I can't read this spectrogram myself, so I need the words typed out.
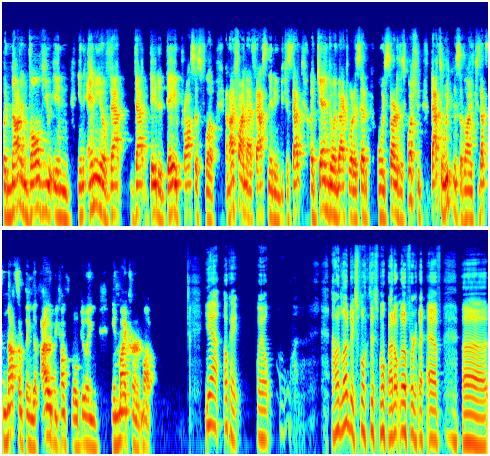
but not involve you in in any of that that day-to-day process flow and i find that fascinating because that again going back to what i said when we started this question that's a weakness of mine because that's not something that i would be comfortable doing in my current model yeah. Okay. Well, I would love to explore this more. I don't know if we're going to have uh,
